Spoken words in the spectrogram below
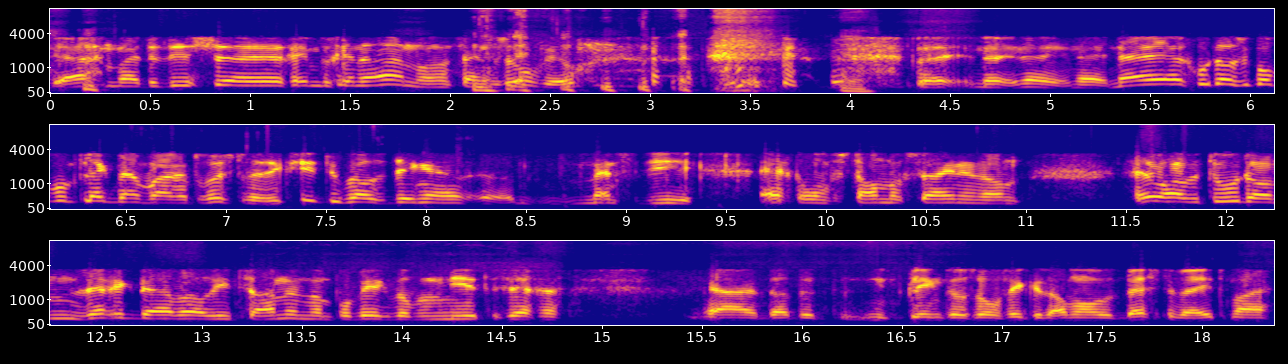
ja, maar dat is eh, geen begin aan, want het zijn er zoveel. nee, nee, nee, nee. Nee, goed, als ik op een plek ben waar het rustig is. Ik zie natuurlijk wel eens dingen, eh, mensen die echt onverstandig zijn. En dan heel af en toe, dan zeg ik daar wel iets aan. En dan probeer ik het op een manier te zeggen, ja, dat het niet klinkt alsof ik het allemaal het beste weet. Maar,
